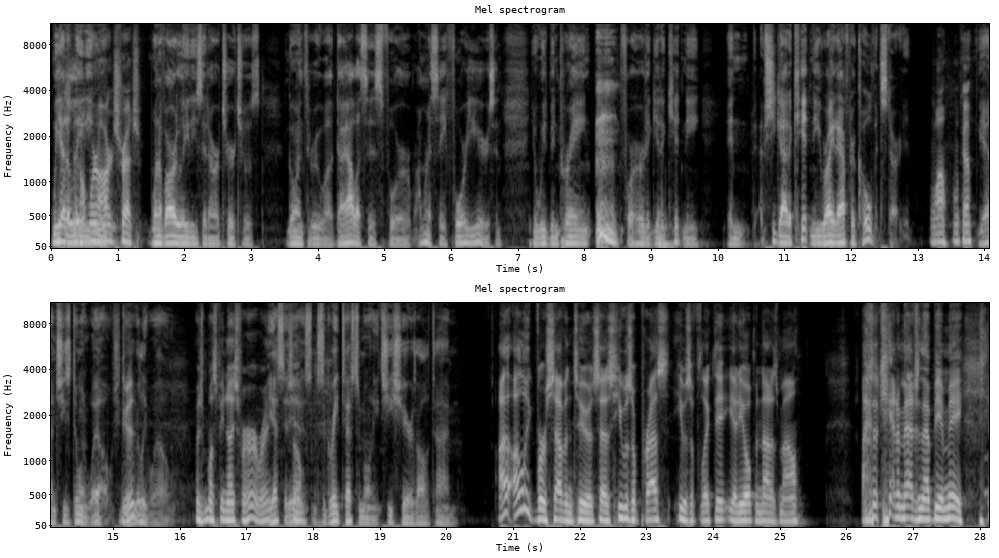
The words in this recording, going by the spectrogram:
We had a lady We're in a hard stretch. one of our ladies at our church was going through uh, dialysis for I want to say four years, and you know we'd been praying for her to get a kidney, and she got a kidney right after COVID started. Wow. Okay. Yeah, and she's doing well. She's doing really well. Which must be nice for her, right? Yes, it is. So, It's a great testimony she shares all the time. I, I like verse seven too. It says, "He was oppressed, he was afflicted, yet he opened not his mouth." I can't imagine that being me.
